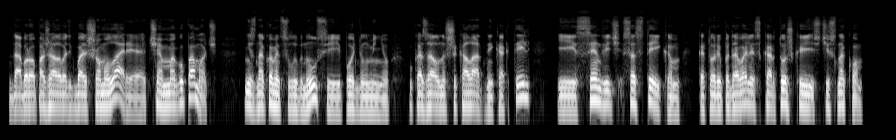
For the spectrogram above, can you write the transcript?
«Добро пожаловать к Большому Ларе, чем могу помочь?» Незнакомец улыбнулся и поднял меню, указал на шоколадный коктейль и сэндвич со стейком, который подавали с картошкой с чесноком.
